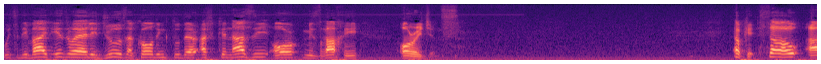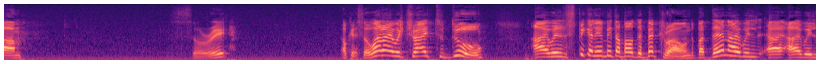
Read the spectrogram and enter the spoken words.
which divide Israeli Jews according to their Ashkenazi or Mizrahi origins. Okay, so, um, sorry. Okay, so what I will try to do, I will speak a little bit about the background, but then I will, uh, I will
